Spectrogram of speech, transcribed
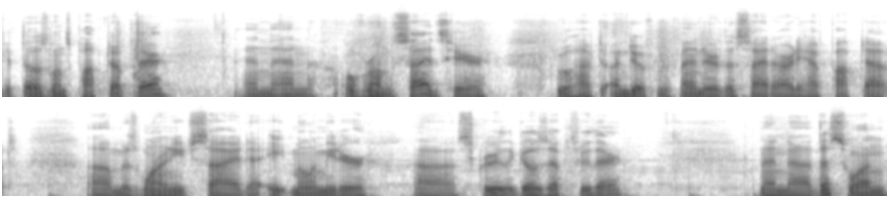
get those ones popped up there. And then over on the sides here, we'll have to undo it from the fender. This side I already have popped out. Um, there's one on each side, an 8 millimeter uh, screw that goes up through there. And then uh, this one,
